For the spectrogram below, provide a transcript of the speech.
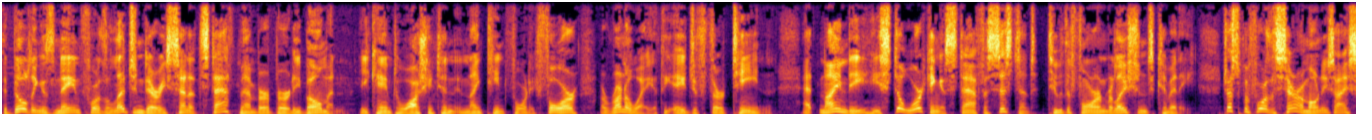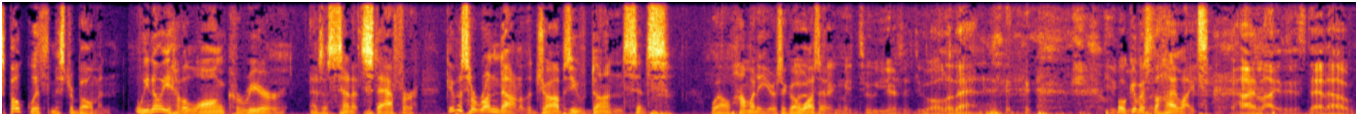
The building is named for the legendary Senate staff member Bertie Bowman. He came to Washington in 1944, a runaway at the age of 13. At 90, he's still working as staff assistant to the Foreign Relations Committee. Just before the ceremonies, I spoke with Mr. Bowman. We know you have a long career as a Senate staffer. Give us a rundown of the jobs you've done since, well, how many years ago well, was it? It took me two years to do all of that. well, give us the highlights. The highlight is that I'm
